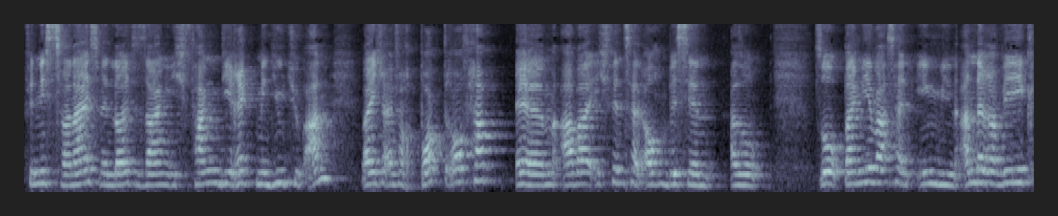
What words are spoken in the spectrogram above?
finde ich zwar nice, wenn Leute sagen, ich fange direkt mit YouTube an, weil ich einfach Bock drauf habe. Ähm, aber ich finde es halt auch ein bisschen, also So, bei mir war es halt irgendwie ein anderer Weg.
